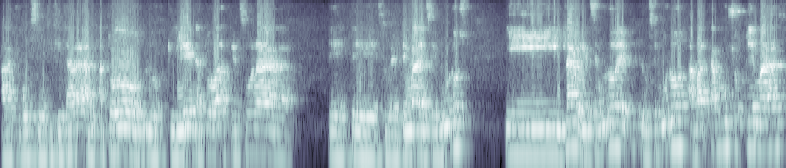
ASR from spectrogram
a concientizar a, a todos los clientes, a todas las personas este, sobre el tema de seguros. Y claro, el seguro, los seguros abarcan muchos temas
